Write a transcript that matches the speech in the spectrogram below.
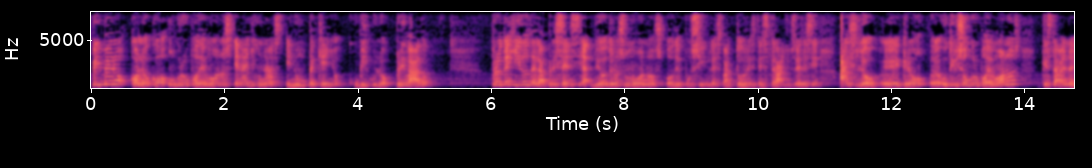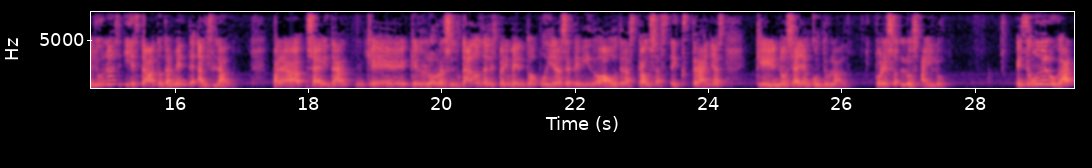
Primero colocó un grupo de monos en ayunas en un pequeño cubículo privado, protegido de la presencia de otros monos o de posibles factores extraños. Es decir, aisló, eh, creó, eh, utilizó un grupo de monos que estaba en ayunas y estaba totalmente aislado para evitar que, que, los resultados del experimento pudieran ser debido a otras causas extrañas que no se hayan controlado. Por eso los aisló. En segundo lugar,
